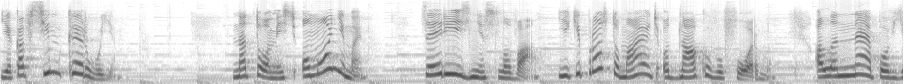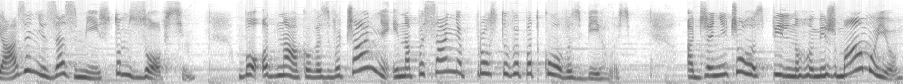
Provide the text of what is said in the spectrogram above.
яка всім керує. Натомість омоніми це різні слова, які просто мають однакову форму, але не пов'язані за змістом зовсім, бо однакове звучання і написання просто випадково збіглось. Адже нічого спільного між мамою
